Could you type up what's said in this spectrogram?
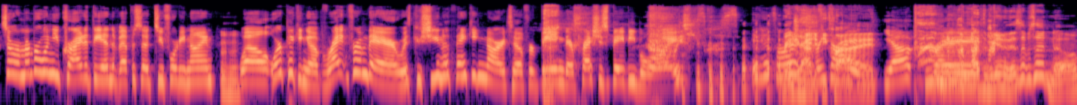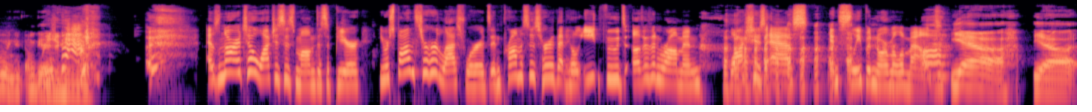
so remember when you cried at the end of episode 249? Mhm. Well, we're picking up right from there with Kushina thanking Naruto for being their precious baby boy. It hits hard Raise your hand if every you time. cried. Yep. At the beginning of this episode, no, I'm I'm good. Raise your hand. As Naruto watches his mom disappear, he responds to her last words and promises her that he'll eat foods other than ramen, wash his ass, and sleep a normal amount. Yeah, yeah.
